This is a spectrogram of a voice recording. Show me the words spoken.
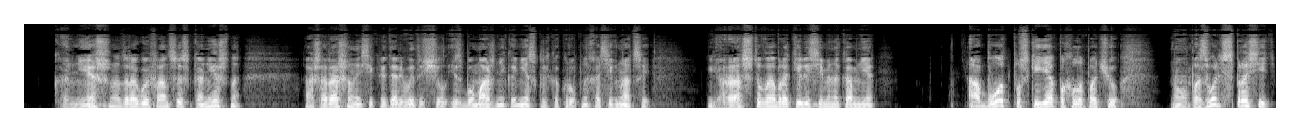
— Конечно, дорогой Франциск, конечно. Ошарашенный секретарь вытащил из бумажника несколько крупных ассигнаций. — Я рад, что вы обратились именно ко мне. — Об отпуске я похлопочу. Но позвольте спросить.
